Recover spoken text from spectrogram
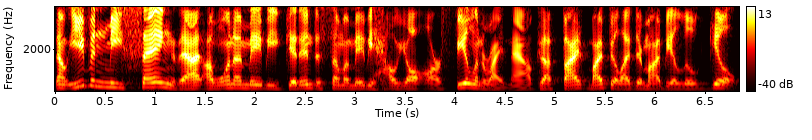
Now, even me saying that, I want to maybe get into some of maybe how y'all are feeling right now, because I might feel like there might be a little guilt.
